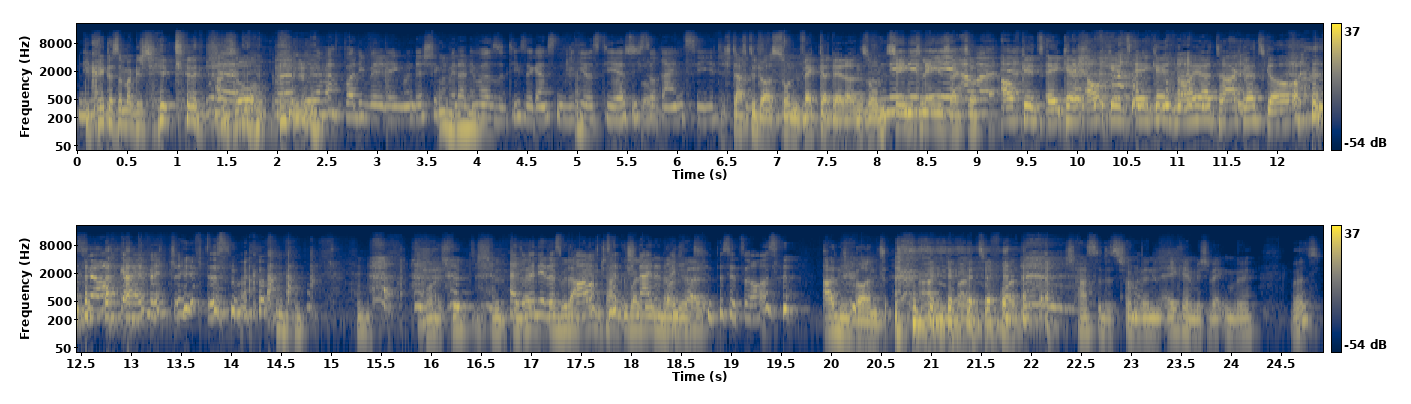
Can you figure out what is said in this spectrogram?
Nee. Die kriegt das immer geschickt. Bruder, Ach so. Mein Bruder macht Bodybuilding und der schickt mhm. mir dann mhm. immer so diese ganzen Videos, die er so. sich so reinzieht. Ich dachte, du hast so einen Wecker, der dann so um nee, 10 nee, klingt und sagt so, auf geht's AK, auf geht's AK, neuer Tag, let's go. Das wäre auch geil, vielleicht hilft das. Mal gucken. Boah, ich würd, ich würd also wenn ihr das braucht, dann schneidet euch das jetzt raus. An die Wand. An die Wand, sofort. Ich hasse das schon, wenn AK mich wecken will. Was?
